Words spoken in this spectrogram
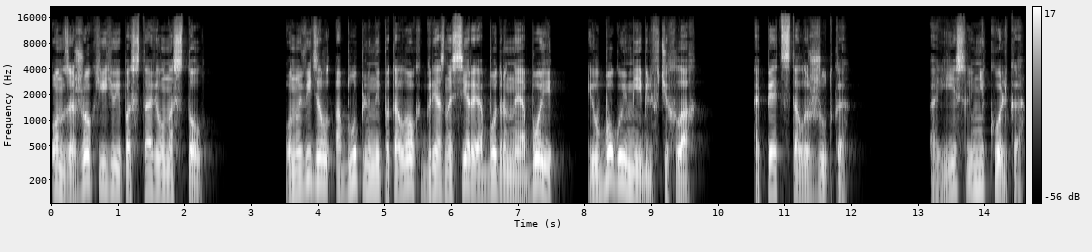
Он зажег ее и поставил на стол. Он увидел облупленный потолок, грязно-серые ободранные обои и убогую мебель в чехлах. Опять стало жутко. А если не Колька?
